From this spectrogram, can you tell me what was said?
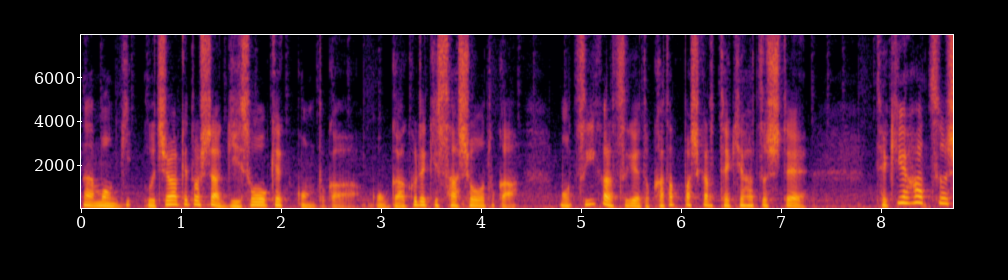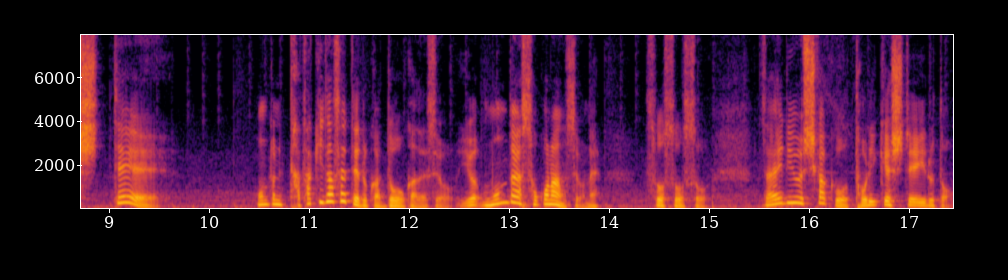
だからもう内訳としては偽装結婚とかこう学歴詐称とかもう次から次へと片っ端から摘発して摘発して本当に叩き出せてるかどうかですよ。いや問題はそこなんですよね。そうそうそう。在留資格を取り消していると。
